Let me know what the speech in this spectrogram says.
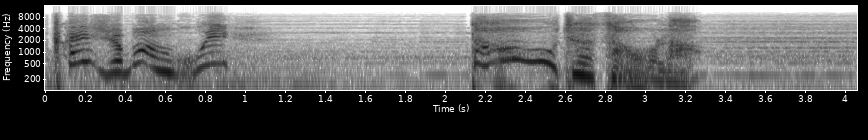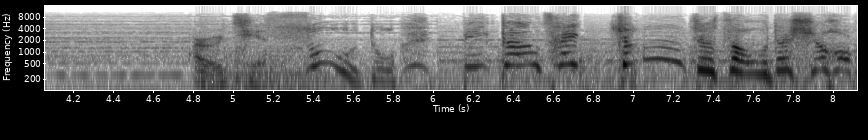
开始往回倒着走了，而且速度比刚才正着走的时候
